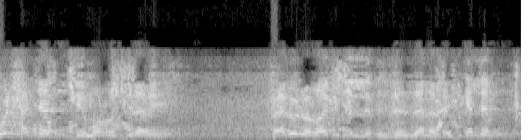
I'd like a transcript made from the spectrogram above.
والحجاج بيمر كده بيه فقالوا له الراجل اللي في الزنزانة اللي بيكلمك.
